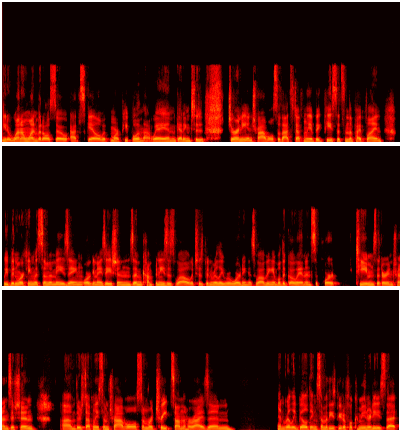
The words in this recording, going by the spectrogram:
you know one on one but also at scale with more people in that way and getting to journey and travel so that's definitely a big piece that's in the pipeline we've been working with some amazing organizations and companies as well which has been really rewarding as well being able to go in and support teams that are in transition um, there's definitely some travel, some retreats on the horizon, and really building some of these beautiful communities that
